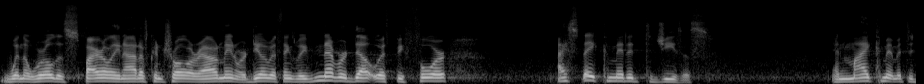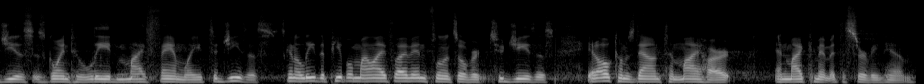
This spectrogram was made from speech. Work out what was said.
when the world is spiraling out of control around me and we're dealing with things we've never dealt with before? I stay committed to Jesus. And my commitment to Jesus is going to lead my family to Jesus. It's going to lead the people in my life who I have influence over to Jesus. It all comes down to my heart and my commitment to serving Him.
